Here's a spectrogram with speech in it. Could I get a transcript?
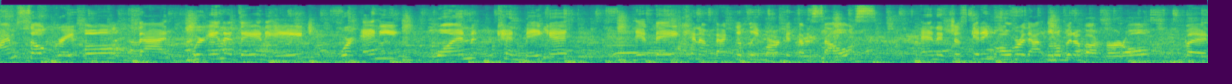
I'm so grateful that we're in a day and age where anyone can make it if they can effectively market themselves. And it's just getting over that little bit of a hurdle, but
